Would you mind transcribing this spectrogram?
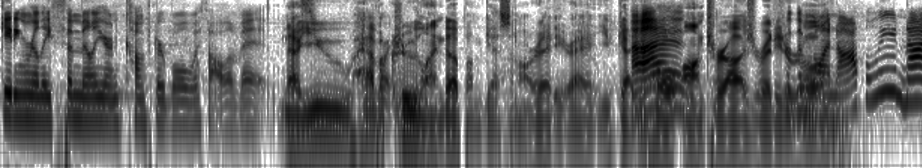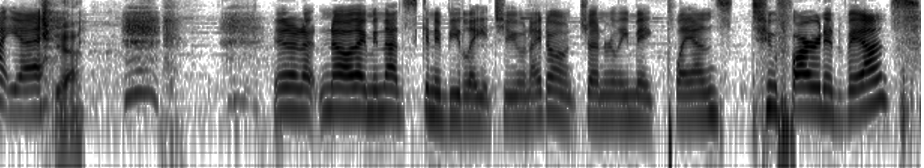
getting really familiar and comfortable with all of it. Now you have a crew lined up, I'm guessing already, right? You've got your whole entourage ready for to the roll. Monopoly, not yet. Yeah. No, I mean that's going to be late June. I don't generally make plans too far in advance.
